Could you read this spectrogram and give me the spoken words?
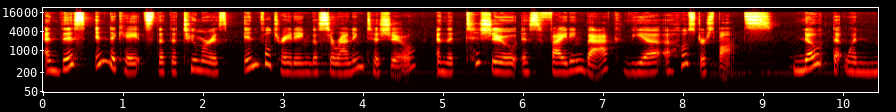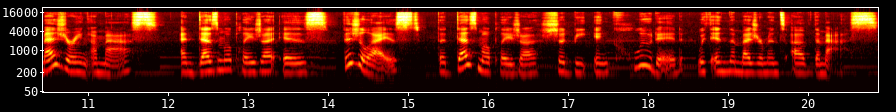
and this indicates that the tumor is infiltrating the surrounding tissue and the tissue is fighting back via a host response. Note that when measuring a mass and desmoplasia is visualized, the desmoplasia should be included within the measurements of the mass.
